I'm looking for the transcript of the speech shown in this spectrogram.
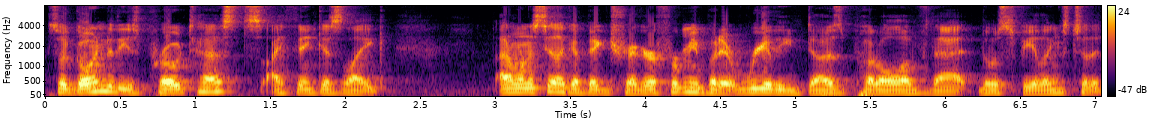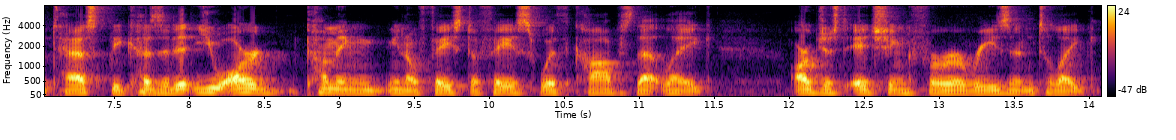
So going to these protests, I think is like I don't want to say like a big trigger for me, but it really does put all of that those feelings to the test because it you are coming you know face to face with cops that like are just itching for a reason to like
